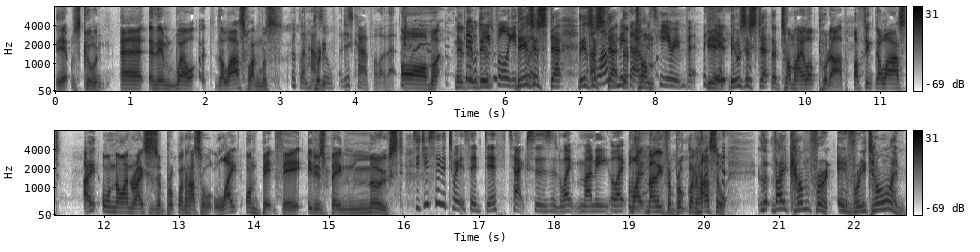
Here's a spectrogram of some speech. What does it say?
Yeah, it was good. Uh, and then, well, the last one was Brooklyn pretty- Hustle. I just can't follow that. Oh my! People there's, keep falling into there's it. a stat. There's I a love stat Mytho. that I Tom. was hearing, but yeah, there was a stat that Tom Haylock put up. I think the last eight or nine races of Brooklyn Hustle late on Betfair, it has been moosed. Did you see the tweet that said death taxes and late money? Late, Late money for Brooklyn Hustle. they come for it every time.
